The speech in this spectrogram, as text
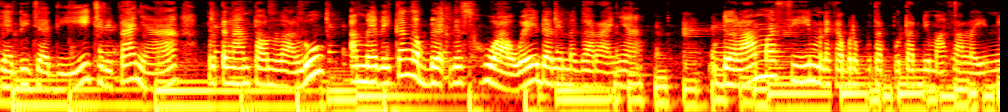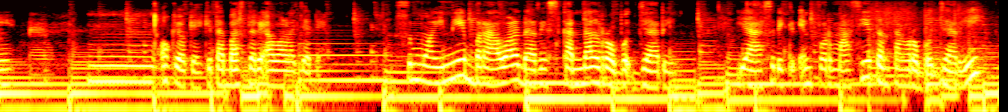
Jadi-jadi ceritanya pertengahan tahun lalu Amerika nge-blacklist Huawei dari negaranya. Udah lama sih mereka berputar-putar di masalah ini. Hmm, oke oke kita bahas dari awal aja deh. Semua ini berawal dari skandal robot jari. Ya sedikit informasi tentang robot jari.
